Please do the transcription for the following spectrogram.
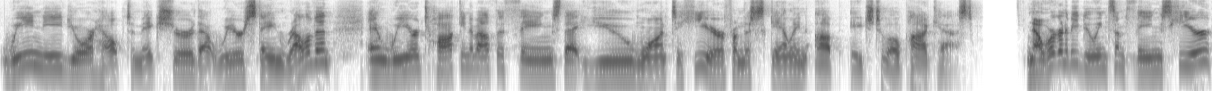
We need your help to make sure that we're staying relevant and we are talking about the things that you want to hear from the Scaling Up H2O podcast. Now, we're going to be doing some things here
